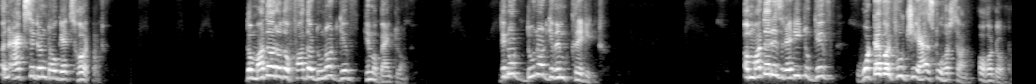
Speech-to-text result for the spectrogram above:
an accident or gets hurt, the mother or the father do not give him a bank loan. They don't, do not give him credit. A mother is ready to give whatever food she has to her son or her daughter.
